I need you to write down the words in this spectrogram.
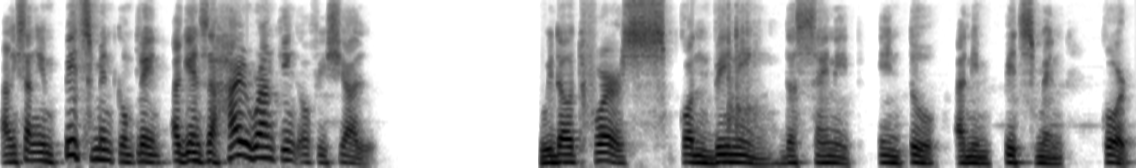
ang isang impeachment complaint against a high-ranking official without first convening the Senate into an impeachment court.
